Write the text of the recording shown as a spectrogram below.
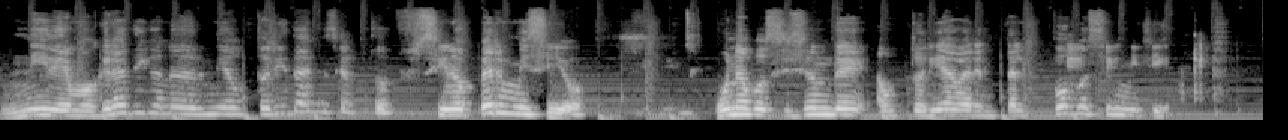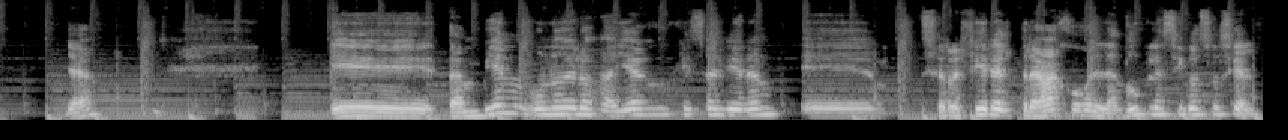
ni democrático ni autoritario, ¿cierto? Sino permisivo. Una posición de autoridad parental poco significativa. ¿ya? Eh, también uno de los hallazgos que salieron eh, se refiere al trabajo con la dupla psicosocial.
